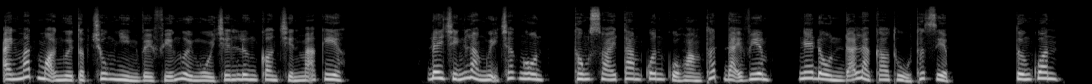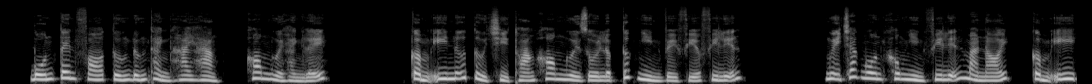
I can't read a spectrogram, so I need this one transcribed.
Ánh mắt mọi người tập trung nhìn về phía người ngồi trên lưng con chiến mã kia. Đây chính là Ngụy Trác Ngôn, thống soái tam quân của Hoàng thất Đại Viêm, nghe đồn đã là cao thủ thất diệp. Tướng quân, bốn tên phó tướng đứng thành hai hàng, khom người hành lễ. Cẩm y nữ tử chỉ thoáng khom người rồi lập tức nhìn về phía Phi Liễn. Ngụy Trác Ngôn không nhìn Phi Liễn mà nói, "Cẩm y,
